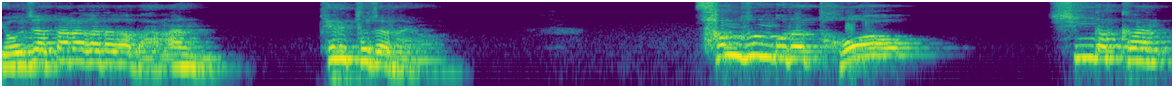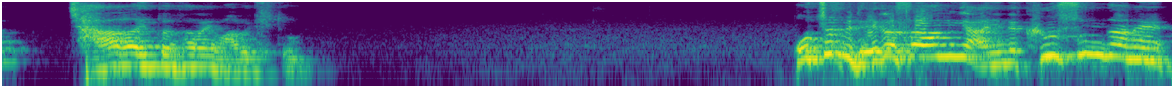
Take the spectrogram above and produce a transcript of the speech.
여자 따라가다가 망한 캐릭터잖아요. 삼손보다 더 심각한 자아가 있던 사람이 바로 기도원. 어차피 내가 싸우는 게 아닌데 그 순간에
